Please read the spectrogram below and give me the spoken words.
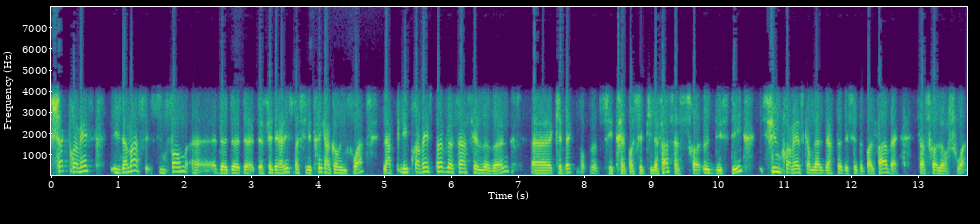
chaque province, évidemment, c'est une forme euh, de, de, de, fédéralisme asymétrique, encore une fois. les provinces peuvent le faire si elles le veulent. Euh, Québec, c'est très possible qu'ils le fassent, ça sera eux de décider. Si une province comme l'Alberta décide de ne pas le faire, ben, ça sera leur choix.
